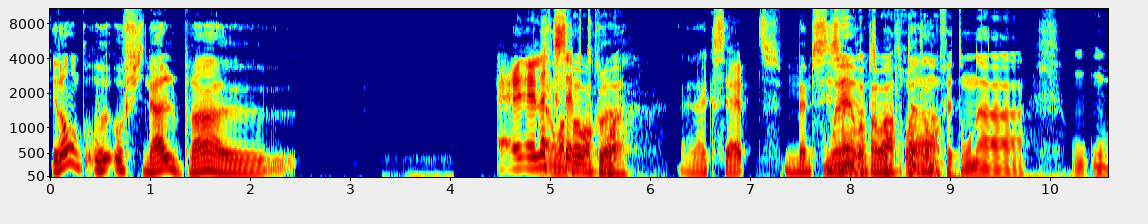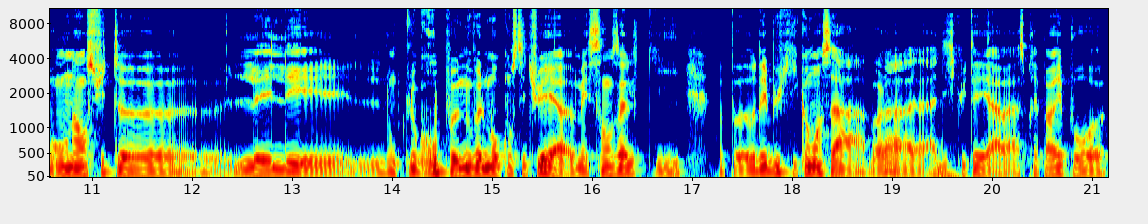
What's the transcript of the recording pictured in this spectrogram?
Et donc, au, au final, ben, euh, elle, elle accepte quoi. Elle accepte, même si ouais, on va pas avoir trop attendre. En fait, on a, on, a ensuite euh, les, les, donc le groupe nouvellement constitué, euh, mais sans elle, qui au début qui commence à, voilà, à, à discuter, à, à se préparer pour euh,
